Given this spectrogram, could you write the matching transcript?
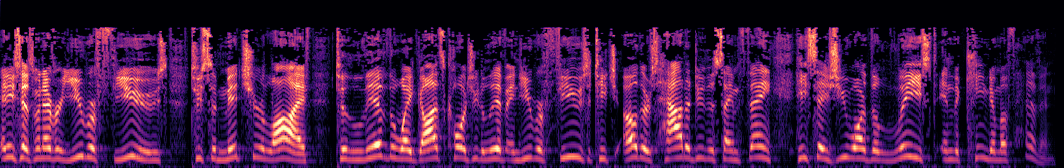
And he says, whenever you refuse to submit your life to live the way God's called you to live, and you refuse to teach others how to do the same thing, he says you are the least in the kingdom of heaven.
